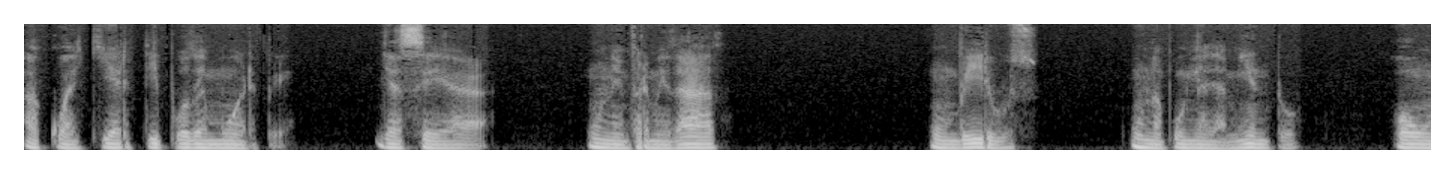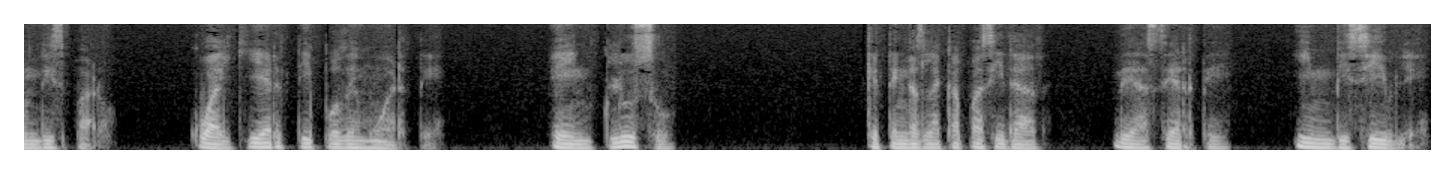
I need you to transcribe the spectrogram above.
a cualquier tipo de muerte, ya sea una enfermedad, un virus, un apuñalamiento o un disparo, cualquier tipo de muerte, e incluso que tengas la capacidad de hacerte invisible,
